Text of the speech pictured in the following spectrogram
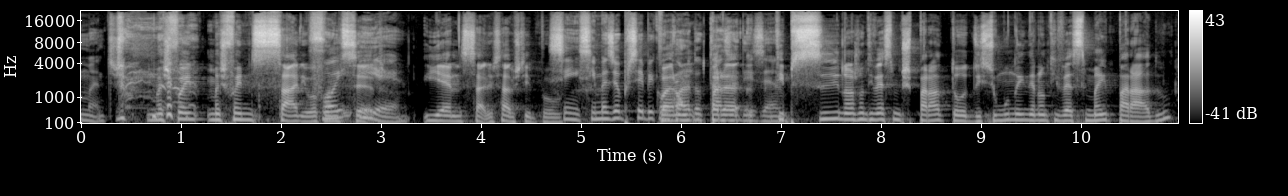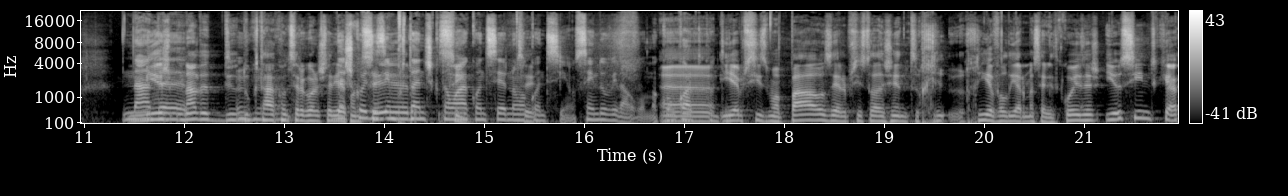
much. mas, foi, mas foi necessário Foi acontecer. e é. E é necessário, sabes? Tipo, Sim, sim, mas eu percebo e para, concordo com o que estás para- a dizer. tipo, se nós não tivéssemos parado todo e se o mundo ainda não tivesse meio parado, Nada- mesmo, nada de- do que está a acontecer agora estaria a acontecer. coisas importantes que estão Sim. a acontecer não sim. aconteciam, sem dúvida alguma. Concordo Ah, contigo. E é preciso uma pausa, era preciso toda a gente re- reavaliar uma série de coisas. E eu sinto que há,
